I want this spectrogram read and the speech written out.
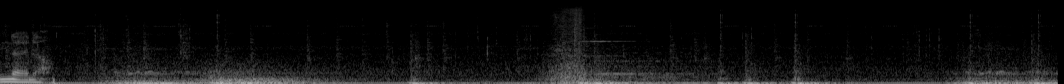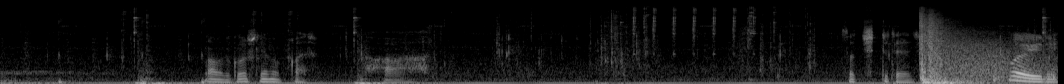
شنو عندنا هنا لا ما تقولش لي ما بقاش آه. صد شتت هادي ويلي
